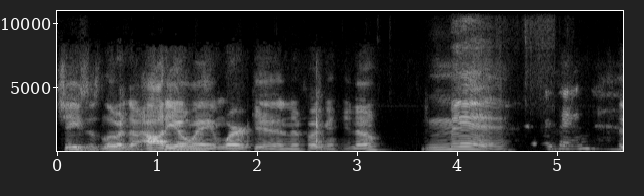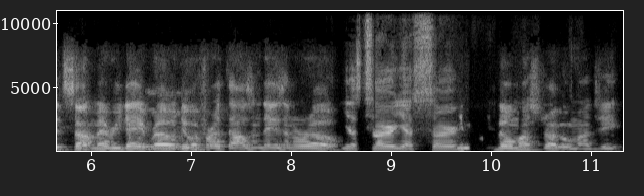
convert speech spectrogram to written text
Jesus Lord, the audio ain't working. The fucking, you know, Man. Everything. it's something every day, bro. Do it for a thousand days in a row. Yes, sir. Yes, sir. Build my struggle, my G.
